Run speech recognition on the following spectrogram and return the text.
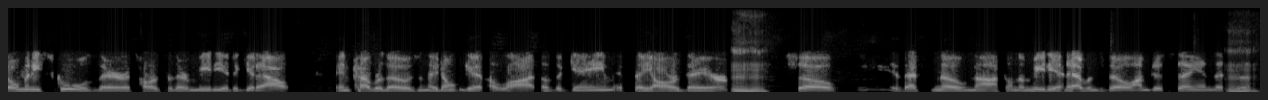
so many schools there. It's hard for their media to get out and cover those, and they don't get a lot of the game if they are there. Mm-hmm. So that's no knock on the media in Evansville. I'm just saying that the, Mhm.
